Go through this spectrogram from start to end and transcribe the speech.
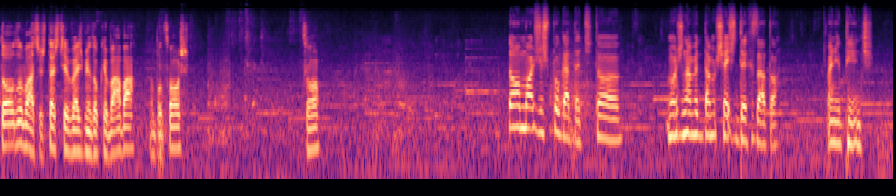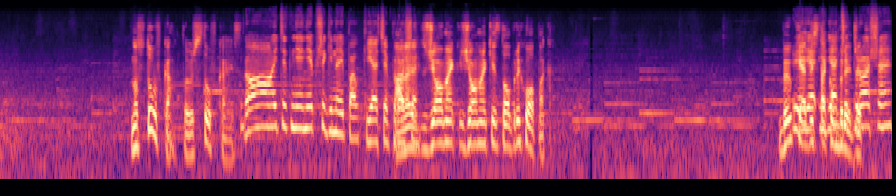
To zobaczysz, też cię weźmie do kebaba albo coś. Co? To możesz pogadać, to może nawet dam 6 dych za to, a nie 5. No stówka, to już stówka jest. Ojciec, nie, nie przyginaj pałki, ja cię proszę. Ale ziomek, ziomek jest dobry chłopak. Był ja, kiedyś ja, taką ja cię Bridget. proszę,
